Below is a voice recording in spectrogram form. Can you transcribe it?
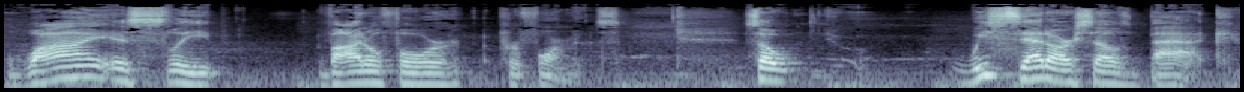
Why is sleep vital for performance? So we set ourselves back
